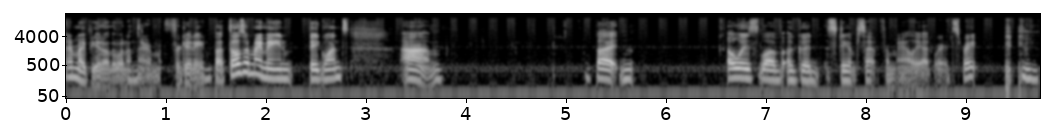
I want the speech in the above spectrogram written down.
there might be another one in there I'm forgetting. But those are my main big ones. Um, but always love a good stamp set from Ali Edwards, right? All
